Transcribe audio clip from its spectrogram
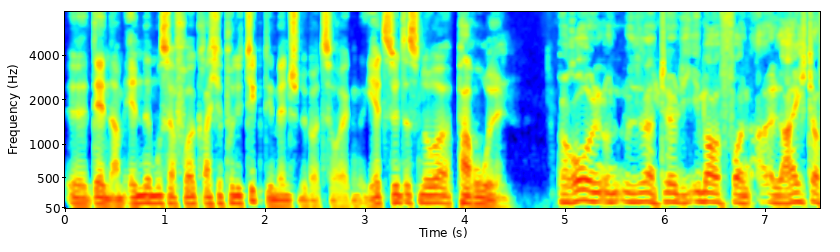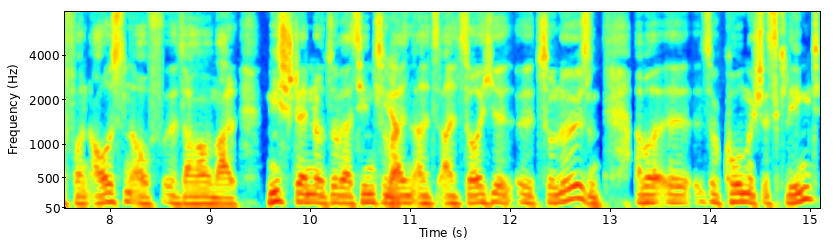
Äh, denn am Ende muss erfolgreiche Politik die Menschen überzeugen. Jetzt sind es nur Parolen. Parolen und natürlich immer von leichter von außen auf, äh, sagen wir mal, Missstände und sowas hinzuweisen, ja. als, als solche äh, zu lösen. Aber äh, so komisch es klingt,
